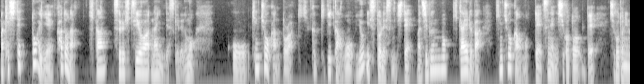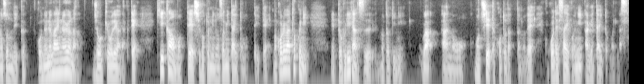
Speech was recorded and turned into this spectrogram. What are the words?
まあ、決してとはいえ過度な悲観する必要はないんですけれども、こう、緊張感とか危機感を良いストレスにして、まあ、自分の鍛えれば緊張感を持って常に仕事で、仕事に臨んでいく、こう、ぬるま湯のような状況ではなくて、危機感を持って仕事に臨みたいと思っていて、まあ、これは特に、えっと、フリーランスの時には、あの、持ち得たことだったので、ここで最後に挙げたいと思います。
